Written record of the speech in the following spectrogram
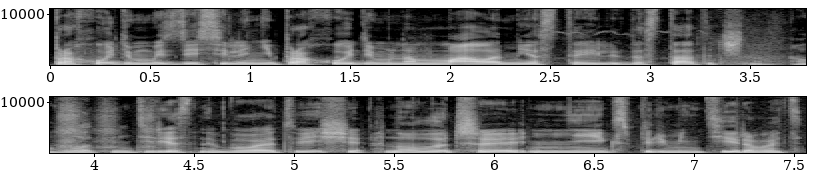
проходим мы здесь или не проходим, нам мало места или достаточно. Вот, интересные бывают вещи, но лучше не экспериментировать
